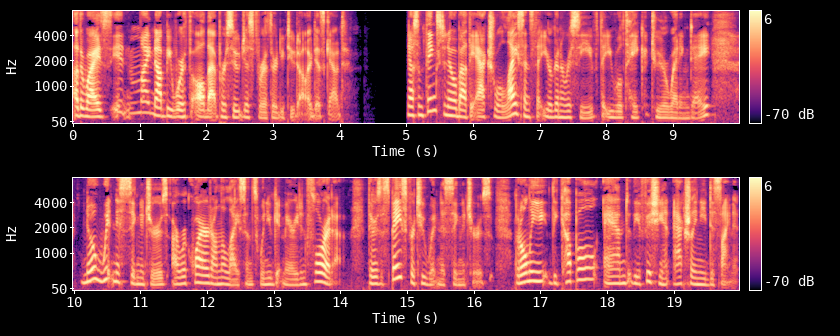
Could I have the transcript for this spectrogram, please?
otherwise, it might not be worth all that pursuit just for a $32 discount. Now, some things to know about the actual license that you're going to receive that you will take to your wedding day. No witness signatures are required on the license when you get married in Florida. There's a space for two witness signatures, but only the couple and the officiant actually need to sign it.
